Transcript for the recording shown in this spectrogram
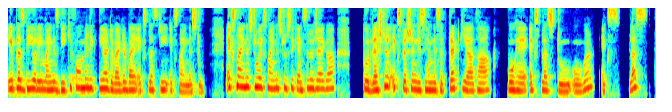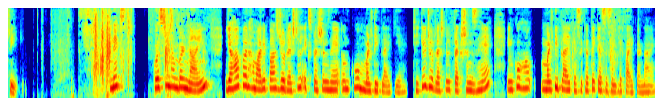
ए प्लस बी और ए माइनस बी की फॉर्म में लिख दिया divided by x plus three x minus two x minus two x minus two से कैंसिल हो जाएगा। तो रेशनल एक्सप्रेशन जिसे हमने सब्ट्रैक्ट किया था, वो है x plus two over x plus three next question number nine यहाँ पर हमारे पास जो रेशनल एक्सप्रेशन हैं, उनको मल्टीप्लाई किया है, ठीक है? जो रेशनल फ्रैक्शन हैं, इनको हम मल्टीप्लाई कैसे करते हैं, कैसे सिंप्लीफाई करना है?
